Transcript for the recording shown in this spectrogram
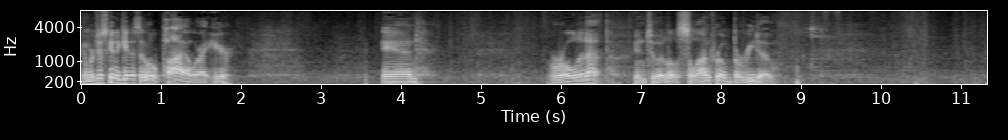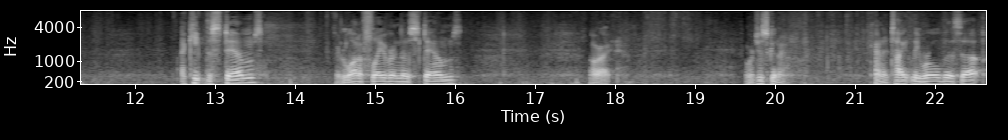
And we're just going to get us a little pile right here and roll it up into a little cilantro burrito. I keep the stems. There's a lot of flavor in those stems. All right. We're just going to kind of tightly roll this up.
